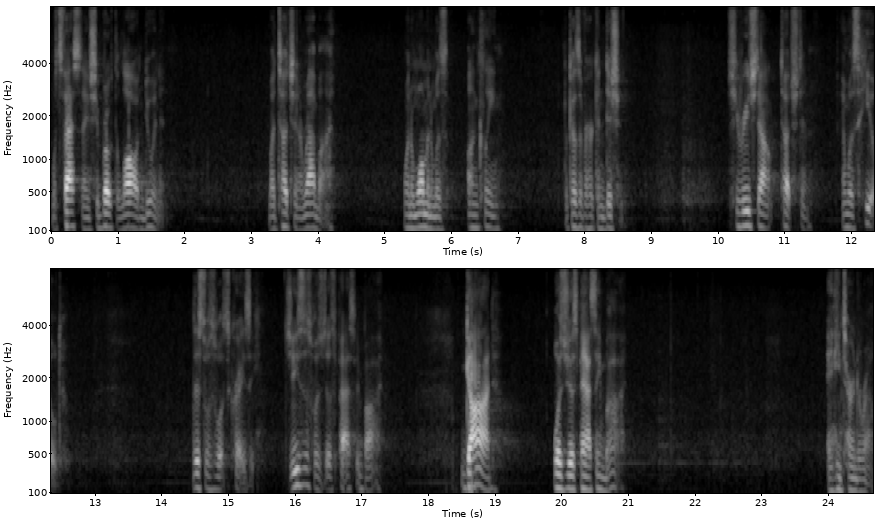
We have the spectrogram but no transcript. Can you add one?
What's fascinating, she broke the law in doing it by touching a rabbi when a woman was unclean because of her condition. She reached out, touched him, and was healed. This was what's crazy. Jesus was just passing by. God was just passing by. And he turned around.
